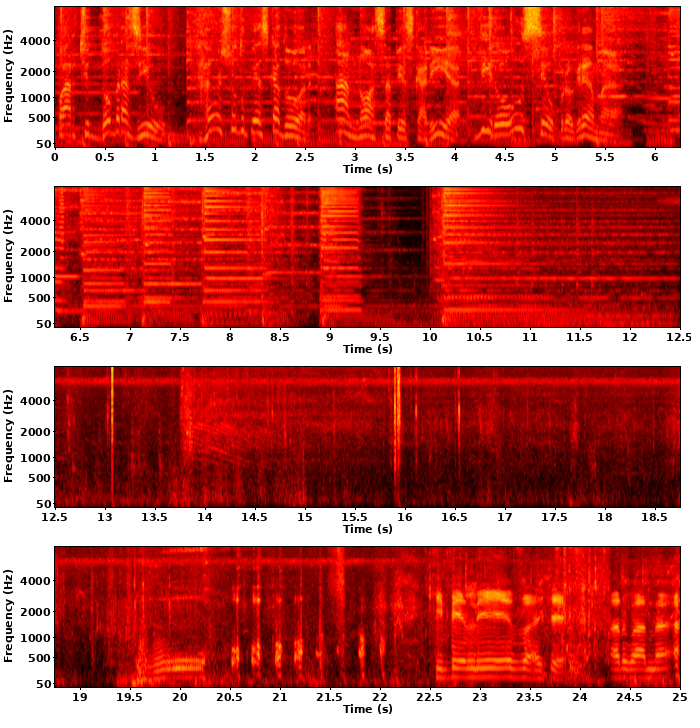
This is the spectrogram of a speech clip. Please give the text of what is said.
parte do Brasil. Rancho do Pescador. A nossa pescaria virou o seu programa. Que beleza, gente. Aruanã.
